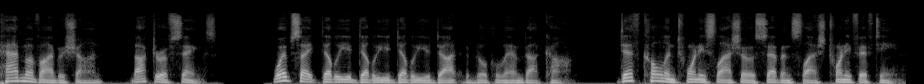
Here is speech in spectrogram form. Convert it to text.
Padma Vibhushan, Doctor of Sings. Website www.abdulkalam.com. Death colon 20 07 2015.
